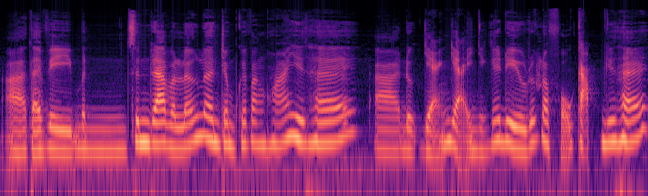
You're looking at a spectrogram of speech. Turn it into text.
À, tại vì mình sinh ra và lớn lên trong một cái văn hóa như thế à, được giảng dạy những cái điều rất là phổ cập như thế.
